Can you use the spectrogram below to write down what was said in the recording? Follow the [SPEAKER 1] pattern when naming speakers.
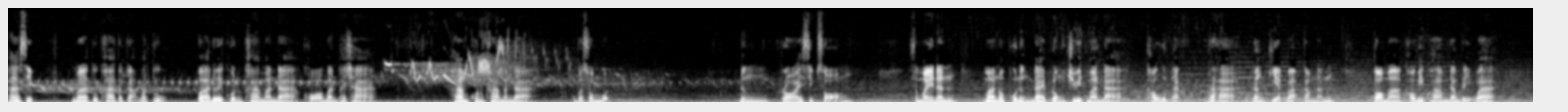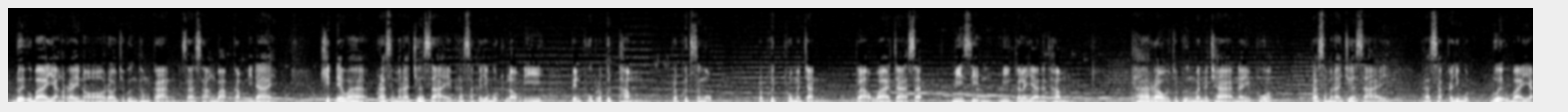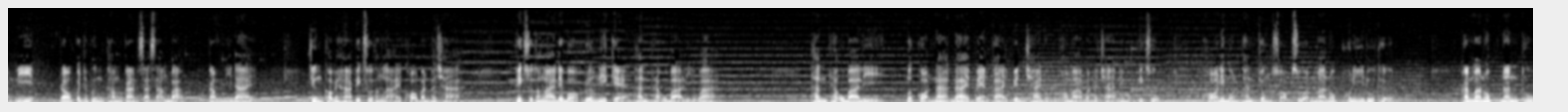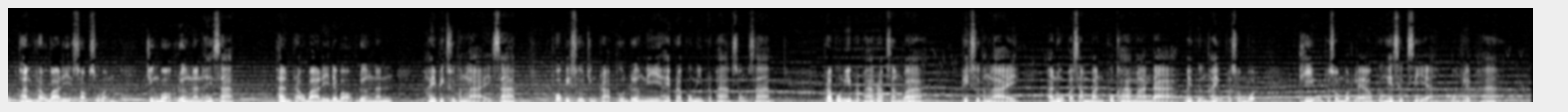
[SPEAKER 1] 50. มาตุคาตกะวัตถุว่าด้วยคนฆ่ามารดาขอบรรพชา ห้ามคนฆ่ามารดา อุปสมบท 112 สมัยนั้น มานพผู้หนึ่งได้ปลงชีวิตมารดา เขาอึดอัดระอารังเกียจบาปกรรมนั้น ต่อมาเขามีความดำริว่า ด้วยอุบายอย่างไรหนอเราจะพึงทำการสาสางบาปกรรมนี้ได้ คิดได้ว่าพระสมณะเชื้อสายพระสักยบุตรเหล่านี้ เป็นผู้ประพฤติธรรม ประพฤติสงบ ประพฤติพรหมจรรย์กล่าววาจาสัตว์มีศีลมีกัลยาณธรรม ถ้าเราจะพึงบรรพชาในพวกพระสมณะเชื้อสาย พระสักยบุตรด้วยอุบายอย่างนี้ เราก็จะพึงทำการสาสางบาปกรรมนี้ได้ จึงเข้าไปหาภิกษุทั้งหลายขอบรรพชา ภิกษุทั้งหลายได้บอกเรื่องนี้แก่ท่านพระอุบาลีว่า ท่านพระอุบาลีเมื่อก่อนนาคได้แปลงกายเป็นชายหนุ่มเข้ามาบรรพชาในหมู่ภิกษุ ขอนิมนต์ท่านจงสอบสวนมานพผู้นี้ดูเถิด ครั้นมานพนั้นถูกท่านพระอุบาลีสอบสวน จึงบอกเรื่องนั้นให้ทราบ ท่านพระอุบาลีได้บอกเรื่องนั้น ให้ภิกษุทั้งหลายทราบ พวกภิกษุจึงกราบทูลเรื่องนี้ให้พระผู้มีพระภาคทรงทราบ พระผู้มีพระภาครับสั่งว่า ภิกษุทั้งหลาย อนุปสัมบันผู้ฆ่ามารดาไม่พึงให้อุปสมบท ที่อุปสมบทแล้วพึงให้ศึกเสียวงเล็บห้า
